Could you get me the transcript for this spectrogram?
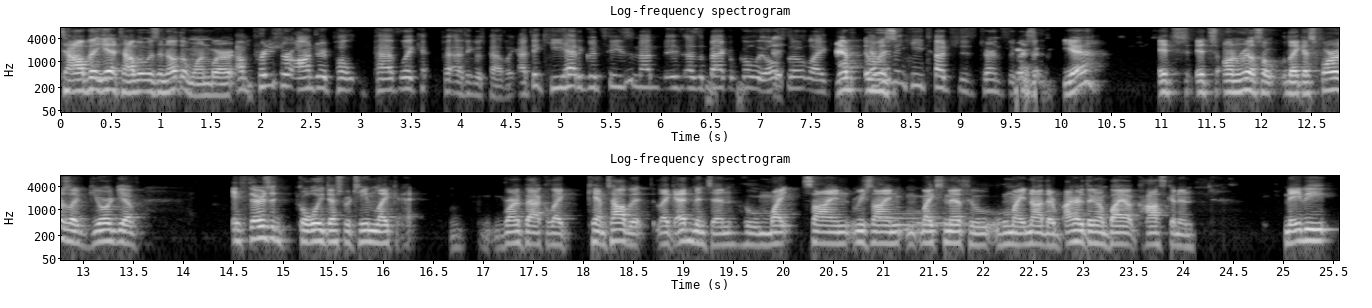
Talbot. Yeah, Talbot was another one where I'm pretty sure Ondrej Pavelec. I think it was Pavlik. I think he had a good season on, as a backup goalie. Uh, also, like it was everything he touches turns to gold. yeah, it's it's unreal. So like as far as like Georgiev, if there's a goalie desperate team like eh, run it back like Cam Talbot, like Edmonton, who might sign re-sign Mike Smith, who who might not. They're, I heard they're going to buy out Koskinen. Maybe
